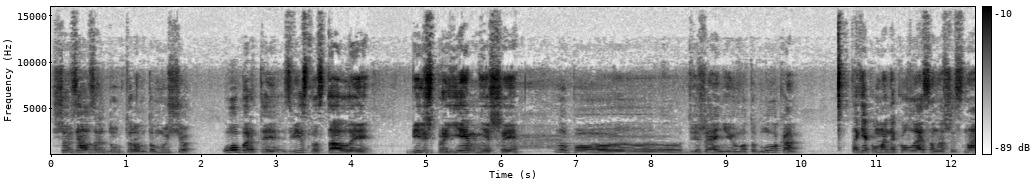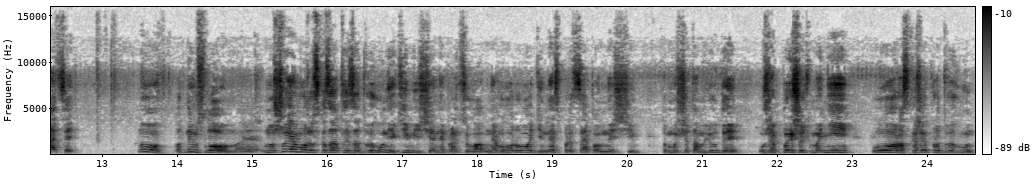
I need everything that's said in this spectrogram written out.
що взяв з редуктором, тому що оберти, звісно, стали більш приємніші ну, по е, движенню мотоблока. Так як у мене колеса на 16. Ну, одним словом, е, ну що я можу сказати за двигун, яким я ще не працював? Не в городі, не з прицепом, не з чим. Тому що там люди вже пишуть мені, о, розкажи про двигун.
